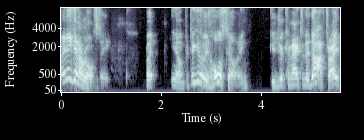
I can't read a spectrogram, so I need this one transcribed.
Any kind of real estate, but you know, particularly wholesaling, because you're connecting the dots, right?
